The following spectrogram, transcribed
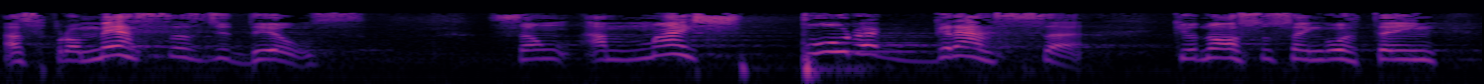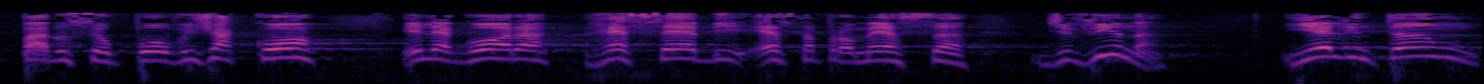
As promessas de Deus são a mais pura graça que o nosso Senhor tem para o seu povo. E Jacó, ele agora recebe essa promessa divina. E ele então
